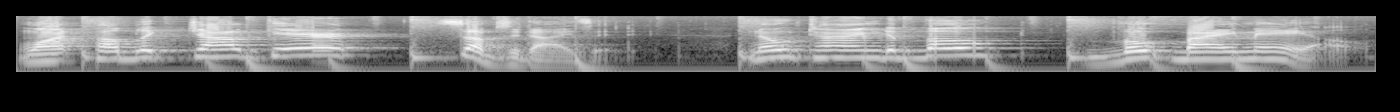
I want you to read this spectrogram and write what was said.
Want public child care? Subsidize it. No time to vote? Vote by mail.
